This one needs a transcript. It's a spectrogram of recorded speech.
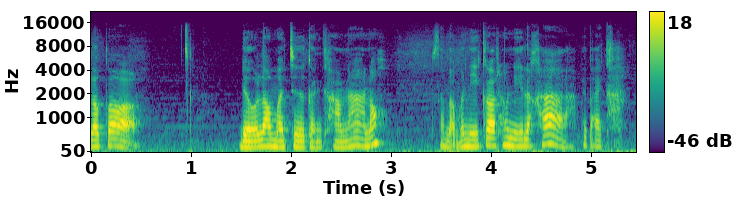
แล้วก็เดี๋ยวเรามาเจอกันคราวหน้าเนาะ สำหรับวันนี้ก็เท่านี้ละค่ะ บ๊ายบายค่ะ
